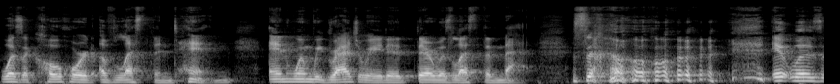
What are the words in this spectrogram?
was a cohort of less than 10. And when we graduated, there was less than that. So it was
